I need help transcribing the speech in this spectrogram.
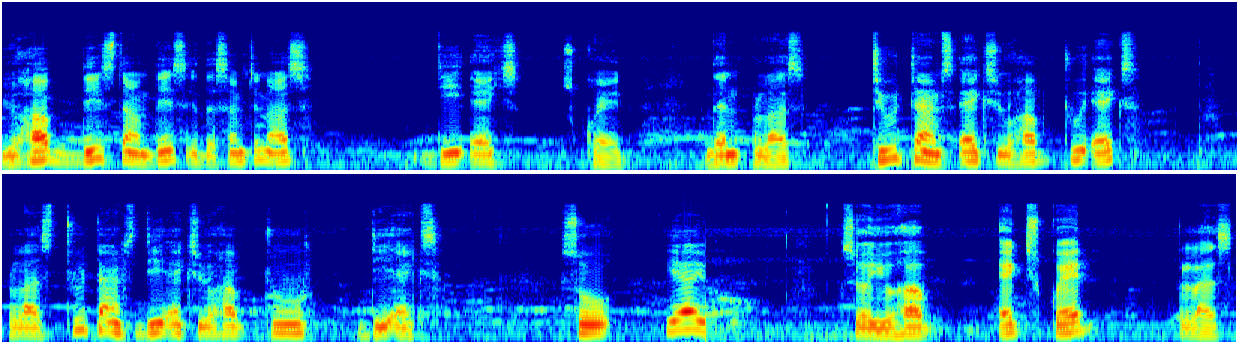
You have this time this is the same thing as dx squared. Then plus 2 times x you have 2x plus 2 times dx you have 2 dx. So here you, so you have x squared plus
